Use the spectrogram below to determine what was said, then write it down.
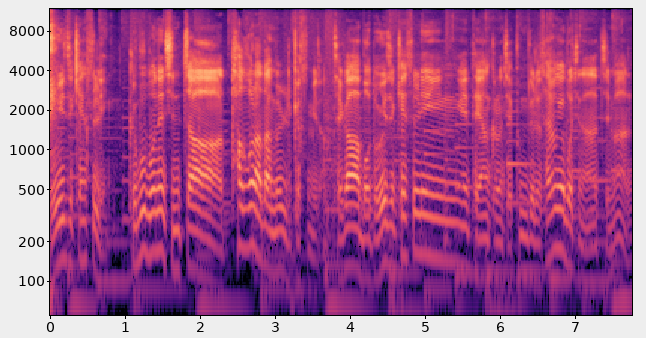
noise canceling. 그 부분은 진짜 탁월함을 느꼈습니다. 제가 뭐 noise canceling에 대한 그런 제품들을 사용해 보진 않았지만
